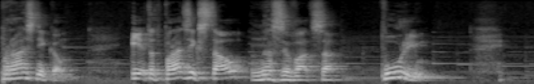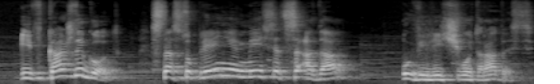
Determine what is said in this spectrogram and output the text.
праздником. И этот праздник стал называться Пурим. И в каждый год с наступлением месяца Адар – увеличивают радость.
